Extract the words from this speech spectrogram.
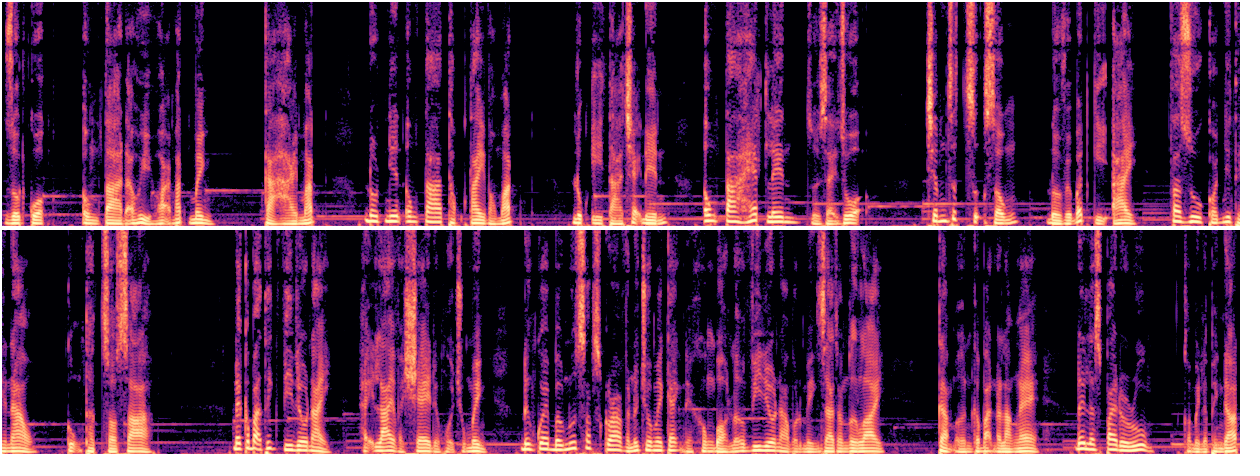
rốt cuộc ông ta đã hủy hoại mắt mình, cả hai mắt Đột nhiên ông ta thọc tay vào mắt. Lúc y tá chạy đến, ông ta hét lên rồi dạy dụa. Chấm dứt sự sống đối với bất kỳ ai và dù có như thế nào cũng thật xót xa. Nếu các bạn thích video này, hãy like và share để ủng hộ chúng mình. Đừng quên bấm nút subscribe và nút chuông bên cạnh để không bỏ lỡ video nào bọn mình ra trong tương lai. Cảm ơn các bạn đã lắng nghe. Đây là Spider Room, còn mình là Pink Dot.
